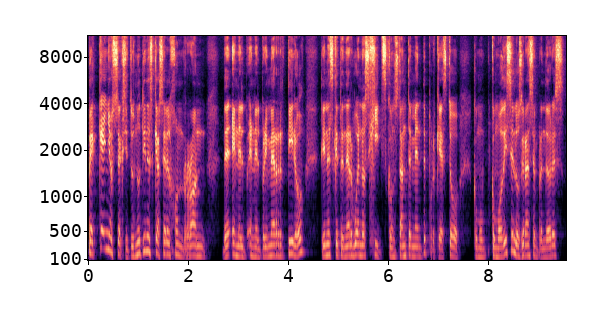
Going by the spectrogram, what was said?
pequeños éxitos. No tienes que hacer el home run en, el, en el primer tiro, tienes que tener buenos hits constantemente porque esto, como, como dicen los grandes emprendedores,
